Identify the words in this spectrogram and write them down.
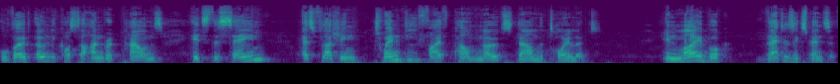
although it only costs a hundred pounds, it's the same as flushing 25 pound notes down the toilet. In my book, that is expensive.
